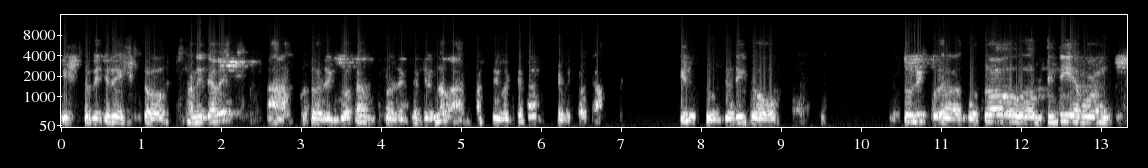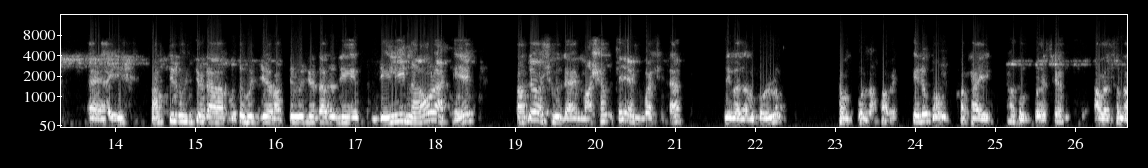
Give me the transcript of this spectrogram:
ইষ্ট ভিতরে ইষ্ট স্থানে যাবে, আর ভূতযোগ্যটা ভূতযোগ্যের জন্য আর ভাতৃভোজ্যটা ভিতরে যাবে। কিন্তু যদি কেউ ভূত এবং ভাতৃভোজ্যটা, ভূতভোজ্য, ভাতৃভোজ্যটা যদি ডেলি নাও রাখে, তাতে অসুবিধা হয়। মাসান্তে একবার সেটা নিবেদন করল, সম্পূর্ণ হবে। এরকম কথাই ঠাকুর করেছেন আলোচনা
